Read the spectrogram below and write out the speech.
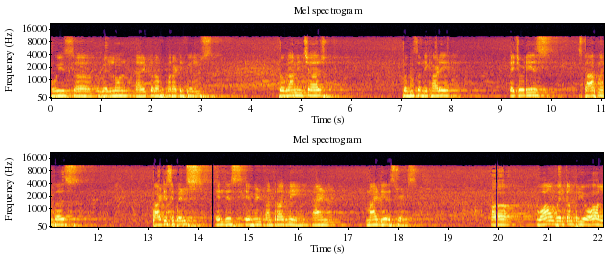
who is a well-known director of Marathi films, program in charge, Professor Nikhade, HODs, staff members, participants in this event Antaragni and my dear students. A warm welcome to you all.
